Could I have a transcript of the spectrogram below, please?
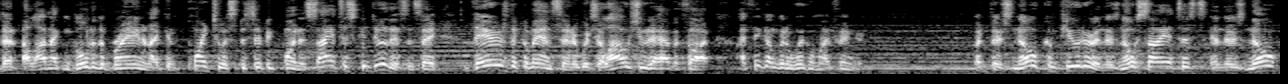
that a lot, and I can go to the brain and I can point to a specific point, and scientists can do this and say, there's the command center, which allows you to have a thought, I think I'm going to wiggle my finger. But there's no computer and there's no scientists and there's no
